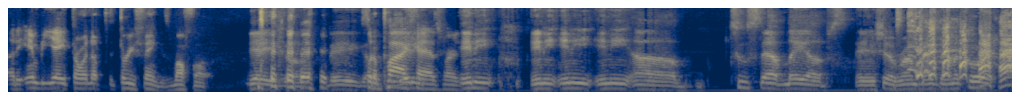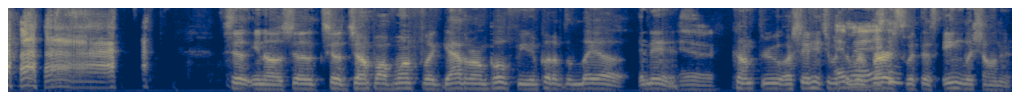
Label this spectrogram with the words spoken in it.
of the NBA throwing up the three fingers. My fault. There you go. There you go. For the podcast version. Any, any, any, any, uh, two step layups, and she'll run back down the court. she'll you know she'll she'll jump off one foot, gather on both feet, and put up the layup, and then Yeah. come through, or she'll hit you with Hey, the man. reverse with this English on it.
